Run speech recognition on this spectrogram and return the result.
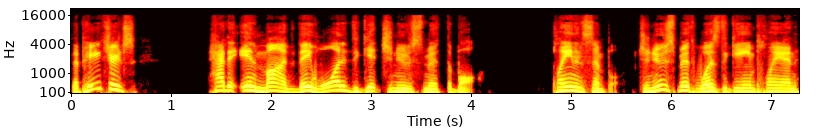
The Patriots had it in mind they wanted to get Jonnu Smith the ball. Plain and simple. Jonnu Smith was the game plan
